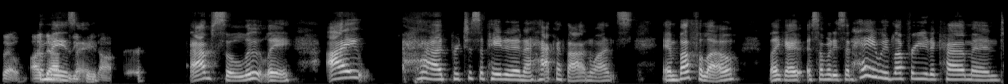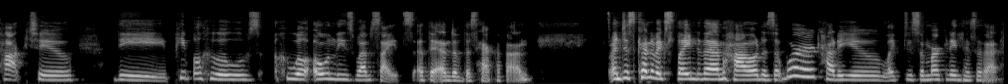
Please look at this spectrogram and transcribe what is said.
So Audacity Amazing. paid off there. Absolutely. I had participated in a hackathon once in Buffalo. Like I, somebody said, "Hey, we'd love for you to come and talk to the people who's who will own these websites at the end of this hackathon." And just kind of explain to them how does it work? How do you like do some marketing things like that?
